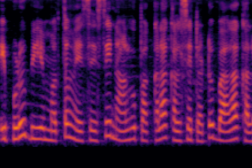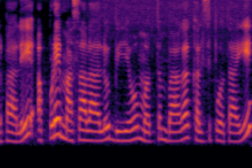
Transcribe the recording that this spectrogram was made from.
ఇప్పుడు బియ్యం మొత్తం వేసేసి నాలుగు పక్కల కలిసేటట్టు బాగా కలపాలి. అప్పుడే మసాలాలు బియ్యం మొత్తం బాగా కలిసిపోతాయి.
